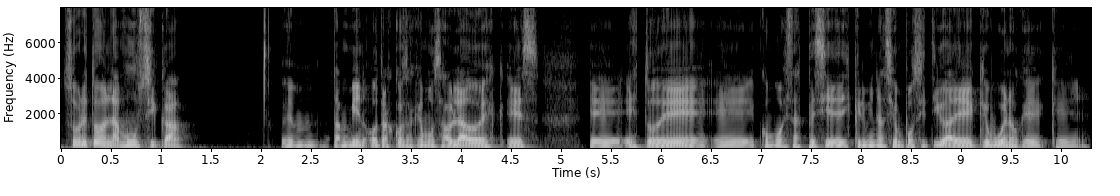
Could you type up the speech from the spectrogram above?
sobre todo en la música. Em, también otras cosas que hemos hablado es, es eh, esto de eh, como esa especie de discriminación positiva de qué bueno que,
